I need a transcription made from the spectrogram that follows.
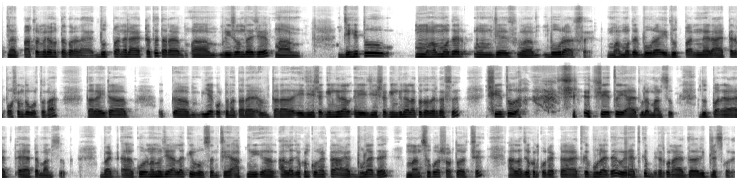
আপনার পাথর মেরে হত্যা করার আয়াত। দুধ পানের আয়াতটাতে তারা রিজন দেয় যে যেহেতু মোহাম্মদের যে বৌরা আছে, মোহাম্মদের বৌরা এই দুধ পানের আয়াতটা পছন্দ করতো না। তারা এটা ইয়ে করতো না। তারা তারা এই জিনিসটা ঘিনঘিনাল এই জিনিসটা ঘিনঘিনা লাগতো তাদের কাছে। সেহেতু সেহেতু এই আয়াতগুলা মানসুক। দুধ পানের আয়াতটা মানসুক। বাট কোরআন অনুযায়ী আল্লাহ কি বলছেন যে আপনি আল্লাহ যখন কোন একটা আয়াত ভুলায় দেয়, মানসুক হওয়ার শর্ত হচ্ছে আল্লাহ যখন কোন একটা আয়াতকে ভুলায় দেয়, ওই আয়াতকে বেটার কোন আয়াত দ্বারা রিপ্লেস করে।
